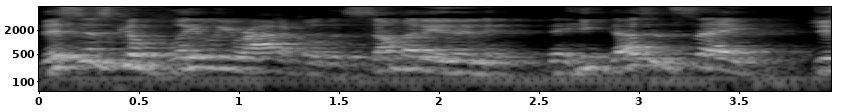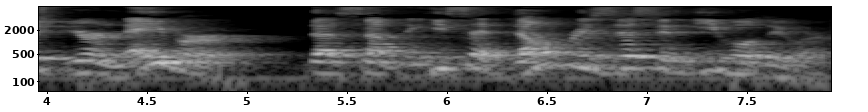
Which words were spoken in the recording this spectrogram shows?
This is completely radical that somebody that, that he doesn't say just your neighbor does something. He said, don't resist an evildoer.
